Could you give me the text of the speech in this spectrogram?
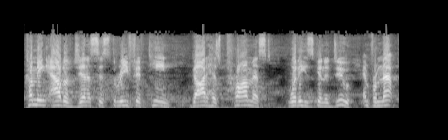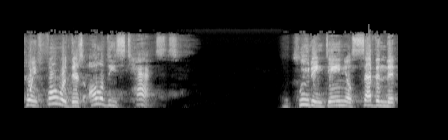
Coming out of Genesis 3:15, God has promised what he's going to do. And from that point forward, there's all of these texts, including Daniel 7, that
